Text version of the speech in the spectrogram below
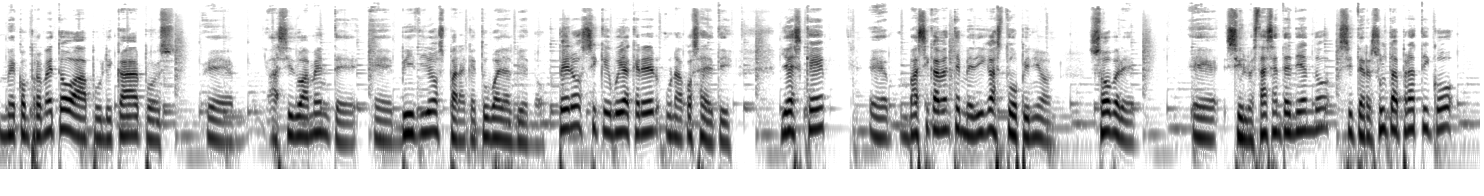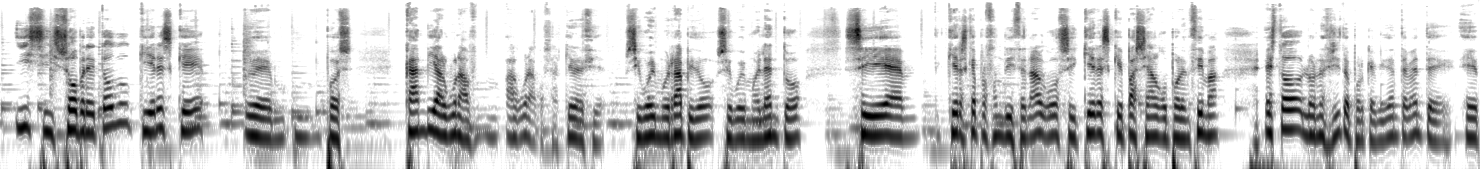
me comprometo a publicar pues eh, asiduamente eh, vídeos para que tú vayas viendo. Pero sí que voy a querer una cosa de ti. Y es que básicamente me digas tu opinión sobre si lo estás entendiendo, si te resulta práctico y si sobre todo quieres que pues cambie alguna, alguna cosa. Quiero decir, si voy muy rápido, si voy muy lento, si eh, quieres que profundice en algo, si quieres que pase algo por encima. Esto lo necesito porque evidentemente eh,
